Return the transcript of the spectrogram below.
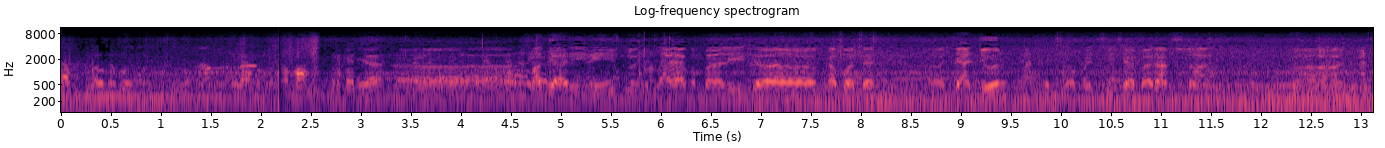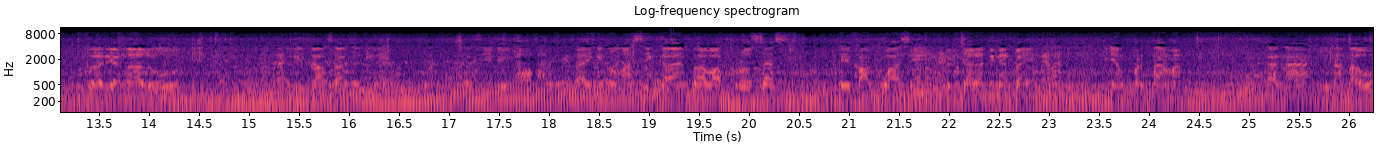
Bapak Ya, eh, pagi hari ini saya kembali ke Kabupaten eh, Cianjur, Provinsi Jawa Barat setelah eh, dua hari yang lalu hari Selasa ke sini. Saya ingin memastikan bahwa proses evakuasi berjalan dengan baik. Ini yang pertama, karena kita tahu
